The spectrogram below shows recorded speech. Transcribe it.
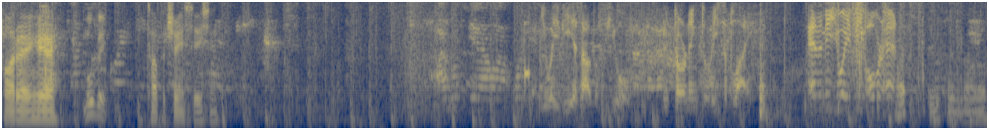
Fought right here, Moving. top of train station. UAV is out of fuel. Returning to resupply. Enemy UAV overhead. That's stupid, though.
